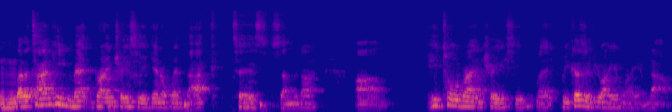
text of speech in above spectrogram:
Mhm. By the time he met Brian Tracy again and went back to his seminar, um, he told Brian Tracy, like, because of you, I am where I am now.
